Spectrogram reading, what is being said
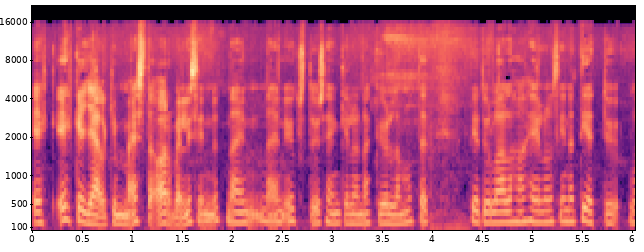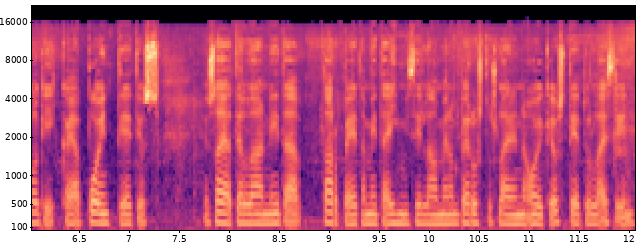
ehkä, ehkä jälkimmäistä arvelisin nyt näin, näin yksityishenkilönä kyllä, mutta et tietyllä laillahan heillä on siinä tietty logiikka ja pointti, että jos, jos ajatellaan niitä tarpeita, mitä ihmisillä on, meillä on perustuslaillinen oikeus tietynlaisiin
